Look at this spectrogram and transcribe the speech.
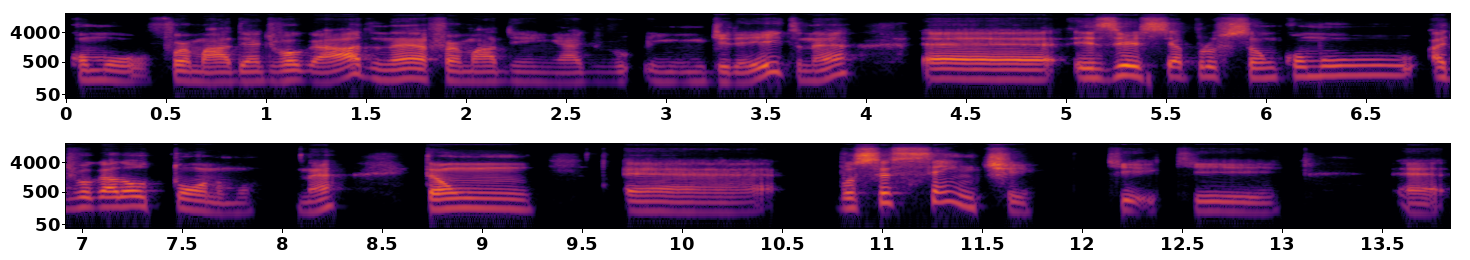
como formado em advogado, né? Formado em, em direito, né? É, exercer a profissão como advogado autônomo, né? Então, é, você sente que, que é,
